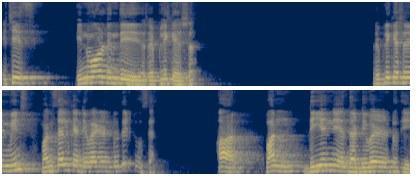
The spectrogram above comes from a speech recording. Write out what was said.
which is involved in the replication replication means one cell can divide into the two cell or one DNA that divided into the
